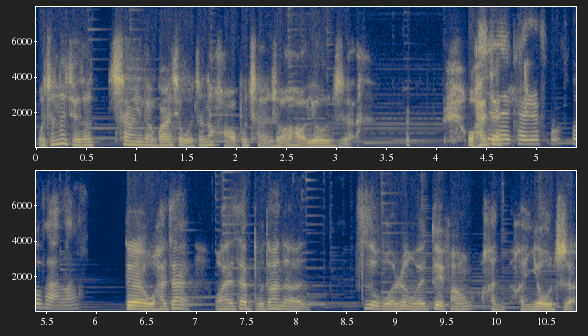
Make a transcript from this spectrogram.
我真的觉得上一段关系我真的好不成熟，好幼稚，我还在开始复复盘了。对我还在我还在不断的自我认为对方很很幼稚，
